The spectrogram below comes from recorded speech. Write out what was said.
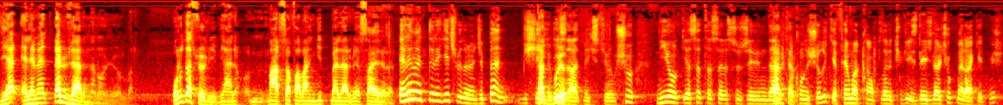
Diğer elementler üzerinden oynuyorlar. Onu da söyleyeyim yani Mars'a falan gitmeler vesaireler. Elementlere geçmeden önce ben bir şey Tabii, buyur. izah etmek istiyorum. Şu New York yasa tasarısı üzerinden Tabii, tabii. konuşuyorduk ya FEMA kampları çünkü izleyiciler çok merak etmiş.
